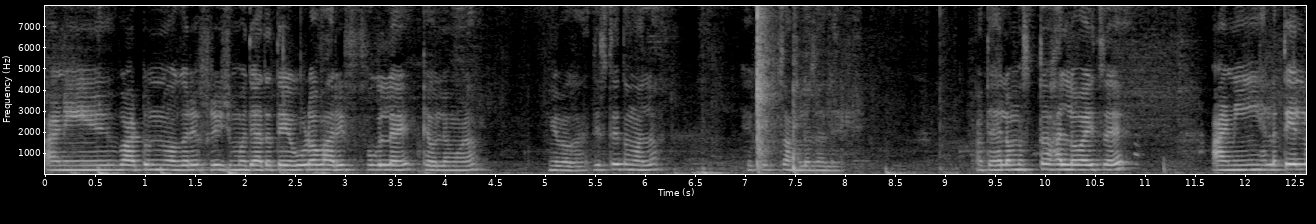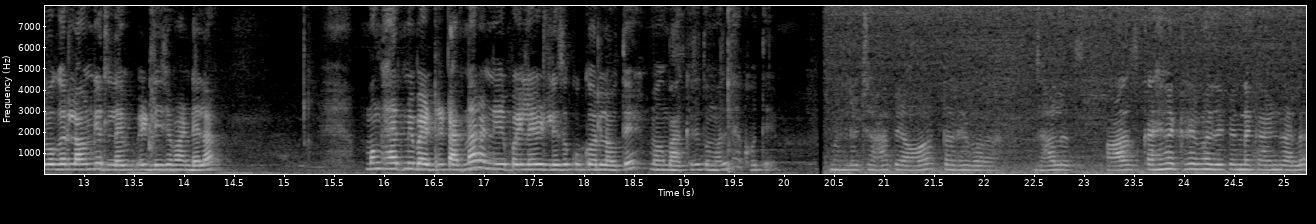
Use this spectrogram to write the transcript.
आणि वाटून वगैरे फ्रीजमध्ये आता ते एवढं भारी फुगलं आहे ठेवल्यामुळं. हे बघा दिसते तुम्हाला? हे खूप चांगलं झालं आहे आता ह्याला मस्त हलवायचं आहे आणि ह्याला तेल वगैरे लावून घेतलं आहे इडलीच्या भांड्याला. मग ह्यात मी बॅटरी टाकणार आणि पहिले इडलीचं कुकर लावते. मग बाकीचं तुम्हाला दाखवते. म्हणलं चहा प्यावा तर हे बघा झालंच. आज काही ना काही माझ्याकडनं काय झालं.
